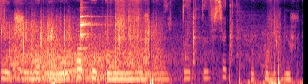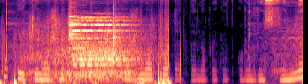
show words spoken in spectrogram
якщо мати лопату, то можна знайти всякі прикольні штуки, які можна, можна продати, наприклад, королі свиней.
